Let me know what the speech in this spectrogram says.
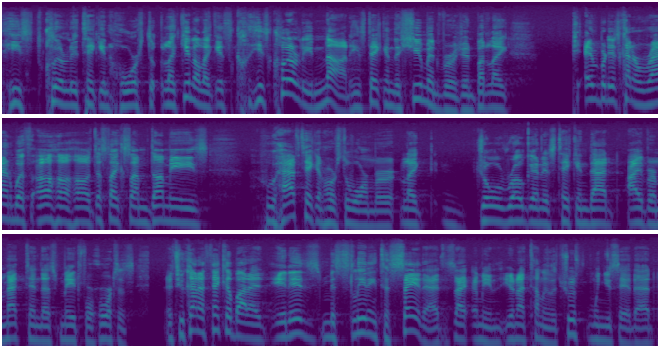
He's clearly taking horse to like you know like it's he's clearly not. He's taking the human version, but like everybody just kind of ran with uh huh huh, just like some dummies who have taken horse dewormer. Like Joe Rogan is taking that ivermectin that's made for horses. If you kind of think about it, it is misleading to say that. It's like I mean you're not telling the truth when you say that.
